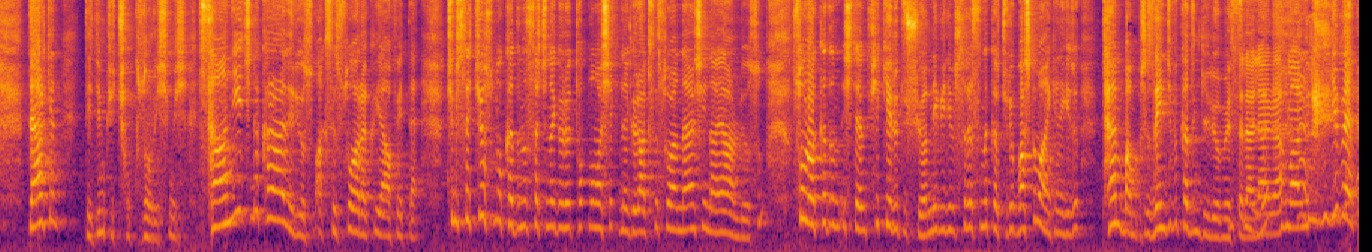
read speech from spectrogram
Derken dedim ki çok zor işmiş. Saniye içinde karar veriyorsun aksesuara, kıyafete. Çünkü seçiyorsun o kadının saçına göre, toplama şekline göre aksesuarın her şeyini ayarlıyorsun. Sonra kadın işte fikri düşüyor. Ne bileyim sırasını kaçırıyor. Başka mankene gidiyor. Ten bambaşka. Zenci bir kadın geliyor mesela. Bismillahirrahmanirrahim. gibi.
